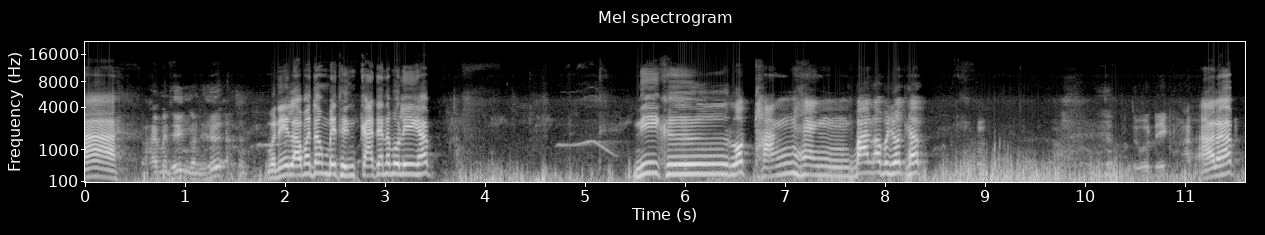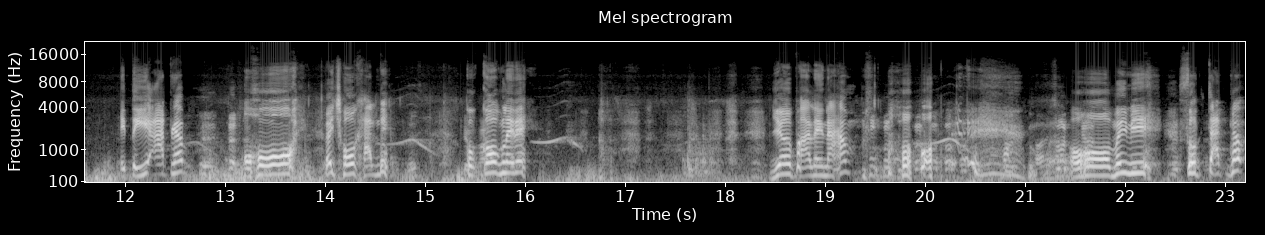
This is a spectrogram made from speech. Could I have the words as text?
อ่า ให้มันถึงก่อนเถอะวันนี้เราไม่ต้องไปถึงกาญจนบุรีครับ นี่คือรถถังแห่งบ้านอพยศครับ ดูเด็กอัดเอาละครับไอตีอัดครับ โอ้โหเฮ้ยโชว์คันดิโกงๆเลยดิ เยอะปลาในน้ำโอ้โหโอ้โห ไม่มี สุดจัดครับ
